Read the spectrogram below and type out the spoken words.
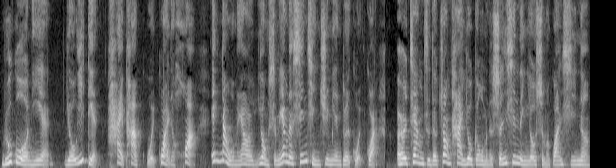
如果你也有一点害怕鬼怪的话，诶，那我们要用什么样的心情去面对鬼怪？而这样子的状态又跟我们的身心灵有什么关系呢？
